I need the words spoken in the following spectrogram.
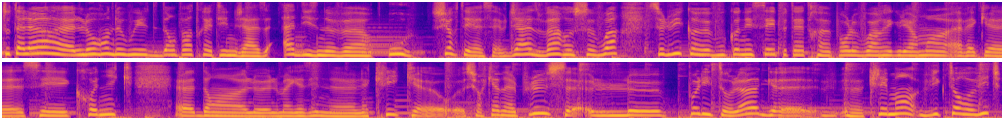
Tout à l'heure, euh, Laurent de Wild dans Portrait in Jazz à 19h ou sur TSF Jazz va recevoir celui que vous connaissez peut-être euh, pour le voir régulièrement avec euh, ses chroniques dans le, magazine La Clique sur Canal+, le politologue Clément Viktorovitch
